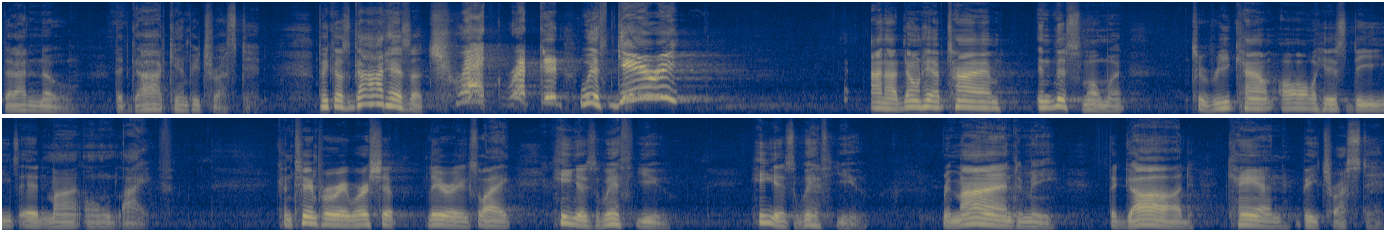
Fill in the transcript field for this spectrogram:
that I know that God can be trusted. Because God has a track record with Gary and I don't have time in this moment to recount all his deeds in my own life. Contemporary worship lyrics like, He is with you, He is with you, remind me that God can be trusted.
